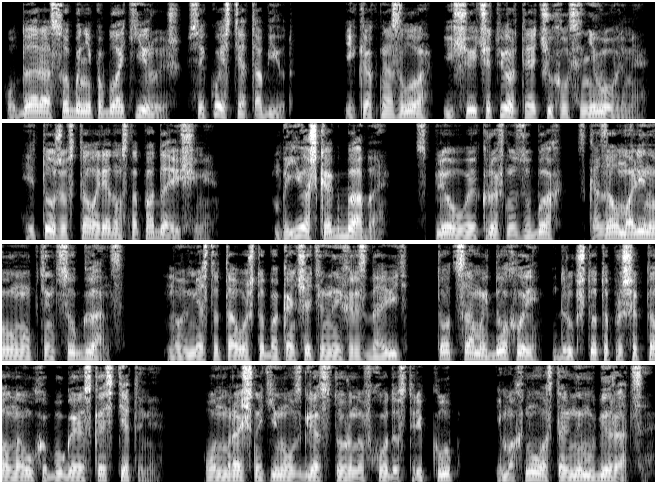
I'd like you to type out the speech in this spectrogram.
Удары особо не поблокируешь, все кости отобьют. И как назло, еще и четвертый очухался не вовремя. И тоже встал рядом с нападающими. «Бьешь, как баба!» Сплевывая кровь на зубах, сказал малиновому птенцу Ганс. Но вместо того, чтобы окончательно их раздавить, тот самый дохлый вдруг что-то прошептал на ухо бугаю с кастетами. Он мрачно кинул взгляд в сторону входа в стрип-клуб и махнул остальным убираться.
